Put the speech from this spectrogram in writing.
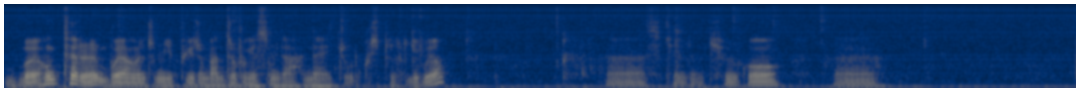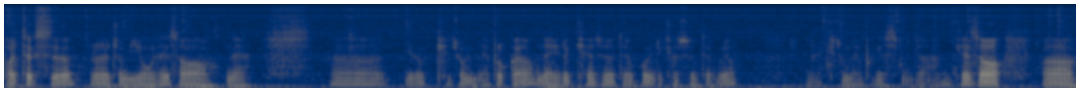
뭐, 형태를 모양을 좀 이쁘게 좀 만들어 보겠습니다. 네, 이쪽으로 90도 돌리고요. 어, 스케일 좀 키우고 어, 벌텍스를 좀 이용을 해서 네 어, 이렇게 좀 해볼까요? 네 이렇게 하셔도 되고 이렇게 하셔도 되고요. 이렇게 좀 해보겠습니다. 이렇게 해서 어,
